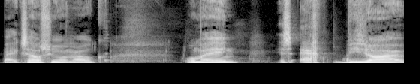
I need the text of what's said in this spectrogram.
bij Excelsior, maar ook om me heen, is echt bizar.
